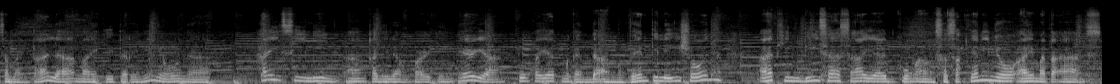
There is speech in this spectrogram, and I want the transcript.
Samantala, makikita rin ninyo na high ceiling ang kanilang parking area kung kaya't maganda ang ventilation at hindi sasayad kung ang sasakyan ninyo ay mataas.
